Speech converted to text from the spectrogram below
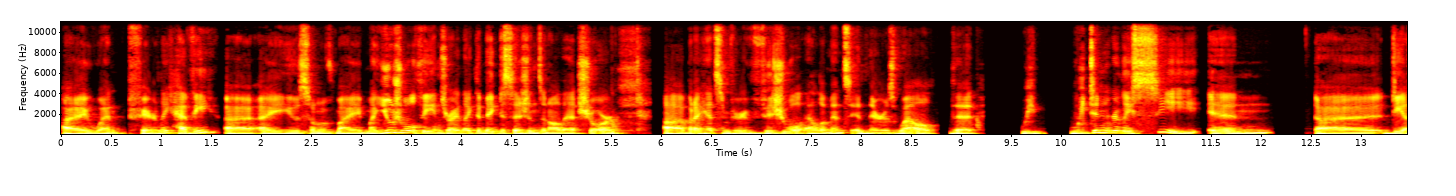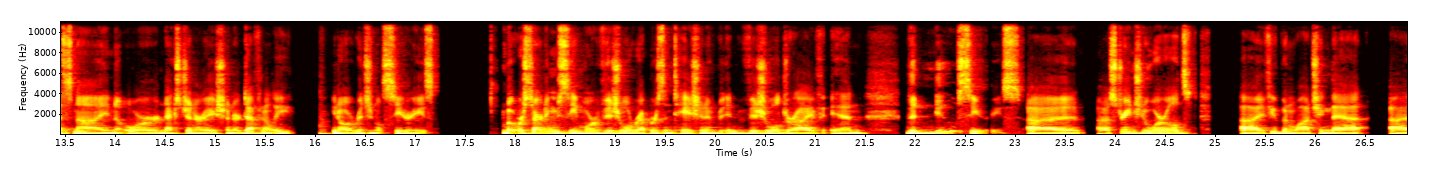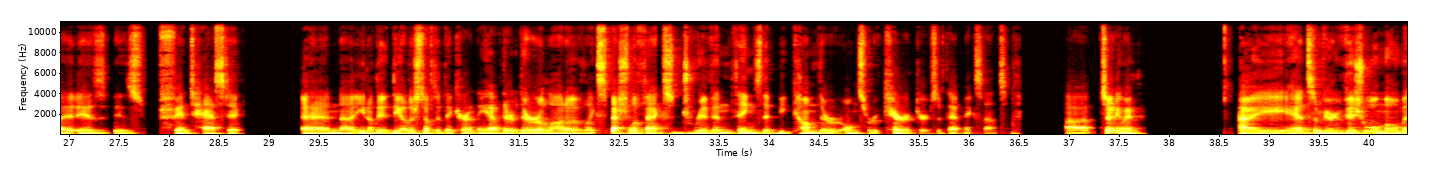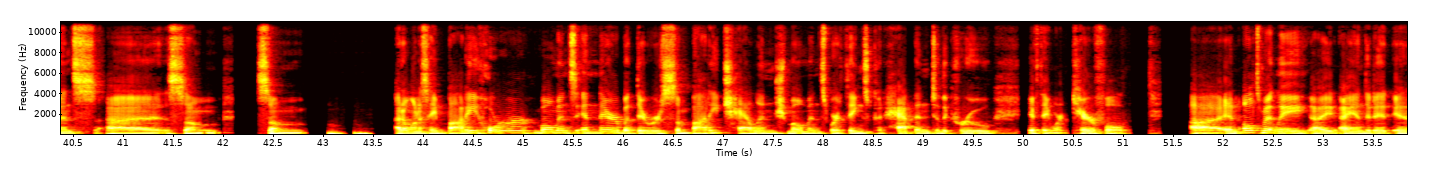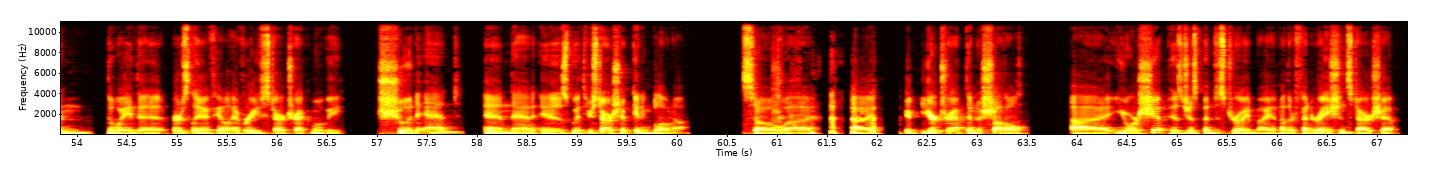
I went fairly heavy. Uh, I used some of my my usual themes, right, like the big decisions and all that. Sure, uh, but I had some very visual elements in there as well that we we didn't really see in uh, DS9 or Next Generation, or definitely you know original series. But we're starting to see more visual representation and, and visual drive in the new series, uh, uh, Strange New Worlds. Uh, if you've been watching that, is is fantastic and uh, you know the, the other stuff that they currently have there there are a lot of like special effects driven things that become their own sort of characters if that makes sense uh, so anyway i had some very visual moments uh, some some i don't want to say body horror moments in there but there were some body challenge moments where things could happen to the crew if they weren't careful uh, and ultimately I, I ended it in the way that personally i feel every star trek movie should end and that is with your starship getting blown up. So uh, uh, you're, trapped in a shuttle. Uh, your ship has just been destroyed by another Federation starship,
